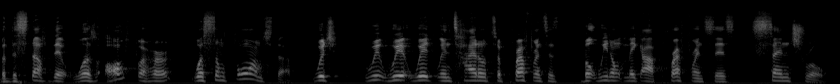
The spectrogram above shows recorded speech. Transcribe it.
But the stuff that was off for her was some form stuff, which we, we're entitled to preferences, but we don't make our preferences central.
